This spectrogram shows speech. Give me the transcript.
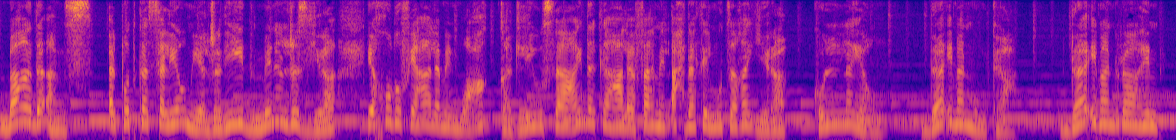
بعد أمس البودكاست اليومي الجديد من الجزيرة يخوض في عالم معقد ليساعدك على فهم الأحداث المتغيرة كل يوم. دائما ممتع دائما راهن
